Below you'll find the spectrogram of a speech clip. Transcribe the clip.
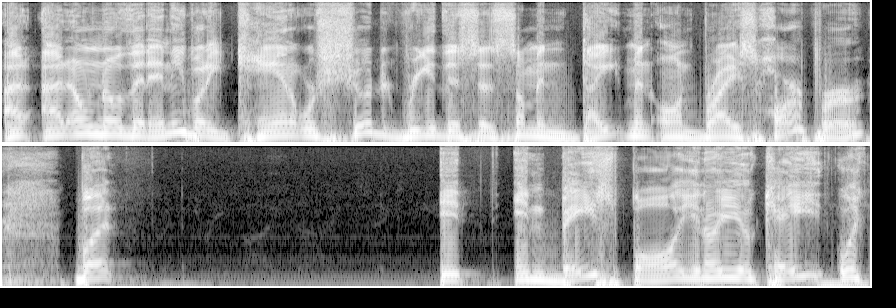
I, I don't know that anybody can or should read this as some indictment on Bryce Harper, but it in baseball, you know, you okay, like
